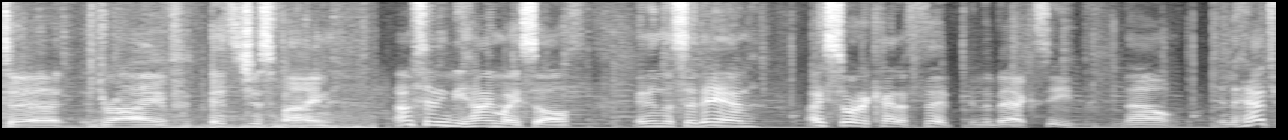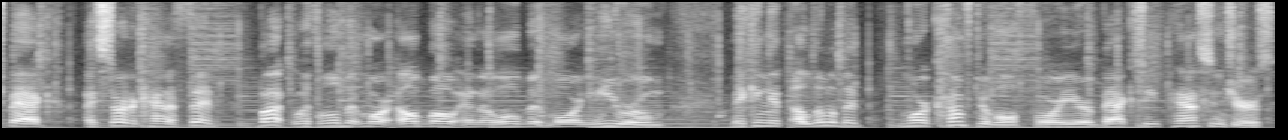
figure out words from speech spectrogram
to drive, it's just fine. I'm sitting behind myself, and in the sedan, I sort of kind of fit in the back seat. Now, in the hatchback, I sort of kind of fit, but with a little bit more elbow and a little bit more knee room making it a little bit more comfortable for your backseat passengers.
